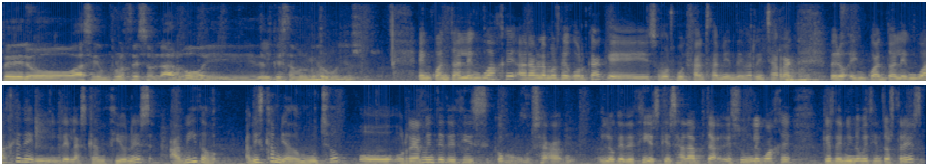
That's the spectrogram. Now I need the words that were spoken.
pero ha sido un proceso largo y del que estamos muy orgullosos. En cuanto al lenguaje, ahora hablamos de Gorka, que somos muy fans también de Berry Charrac, pero en cuanto al lenguaje de, de, las canciones, ¿ha habido, ¿habéis cambiado mucho? ¿O, o realmente decís, como, o sea, lo que decís, que se adapta, es un lenguaje que es de 1903,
